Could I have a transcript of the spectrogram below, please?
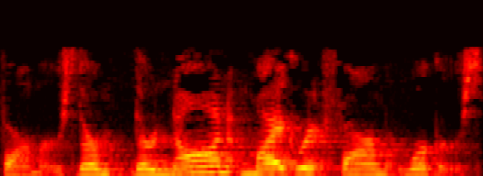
farmers. They're, they're non-migrant farm workers.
